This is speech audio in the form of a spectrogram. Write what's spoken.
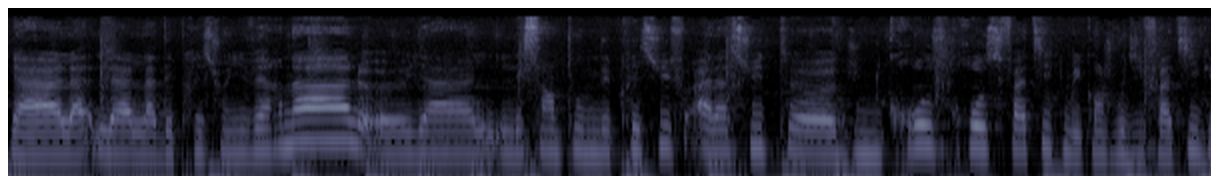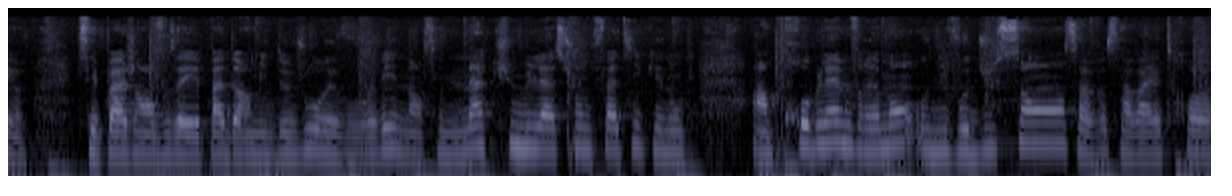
Il y a la, dépression hivernale, euh, il y a les symptômes dépressifs à la suite euh, d'une grosse, grosse fatigue. Mais quand je vous dis fatigue, c'est pas genre vous n'avez pas dormi deux jours et vous rêvez. Non, c'est une accumulation de fatigue et donc un problème vraiment au niveau du sang. Ça, va être euh,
